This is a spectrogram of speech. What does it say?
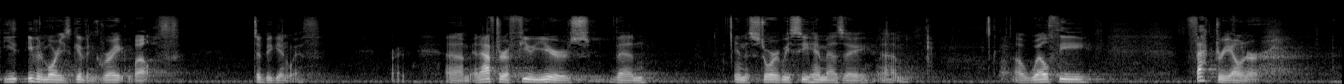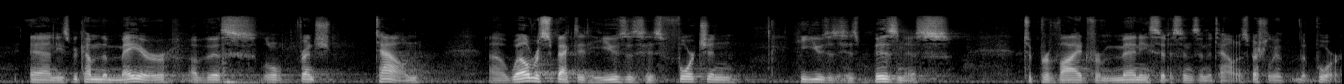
he, even more, he's given great wealth to begin with. Right? Um, and after a few years, then, in the story, we see him as a, um, a wealthy factory owner. And he's become the mayor of this little French town. Uh, well respected. He uses his fortune, he uses his business to provide for many citizens in the town, especially the poor,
